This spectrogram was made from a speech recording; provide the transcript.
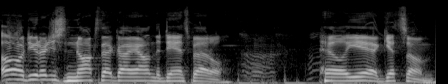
Oh, dude, I just knocked that guy out in the dance battle. Hell yeah, get some.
